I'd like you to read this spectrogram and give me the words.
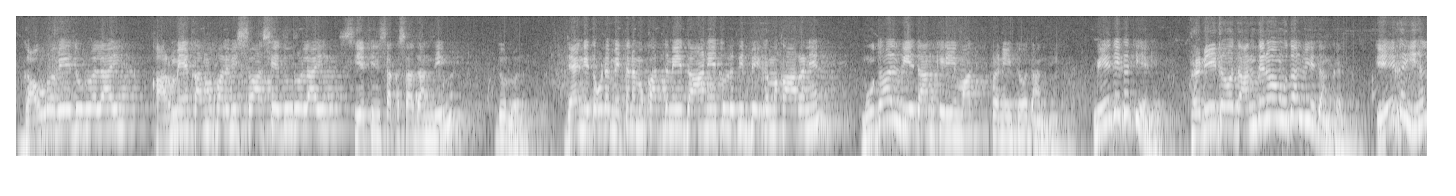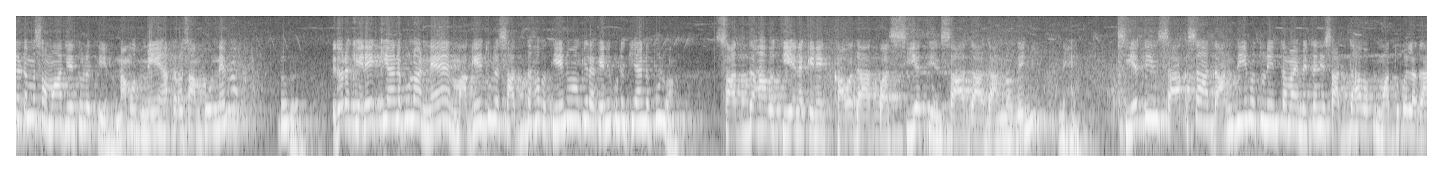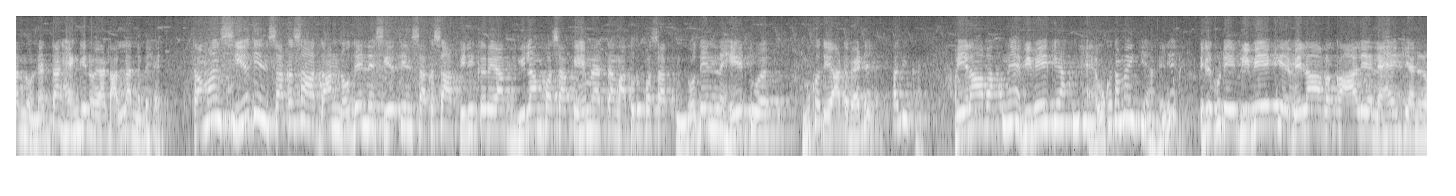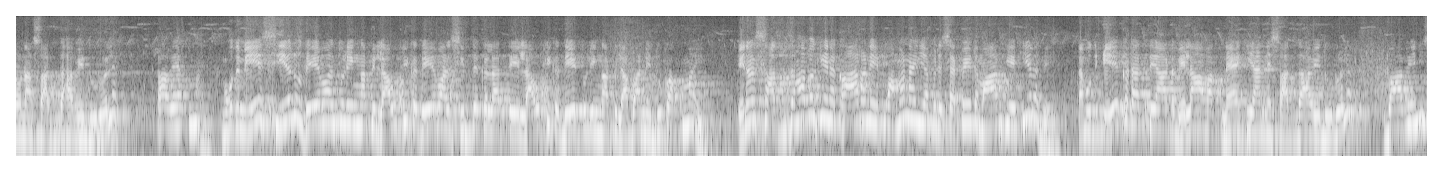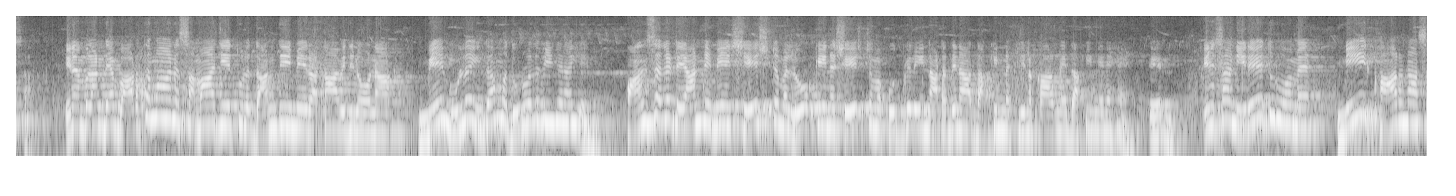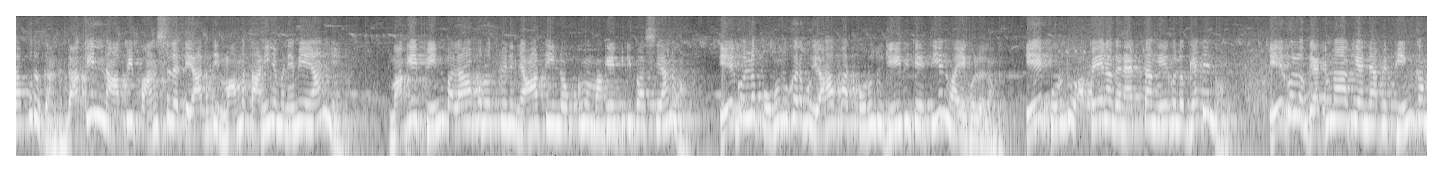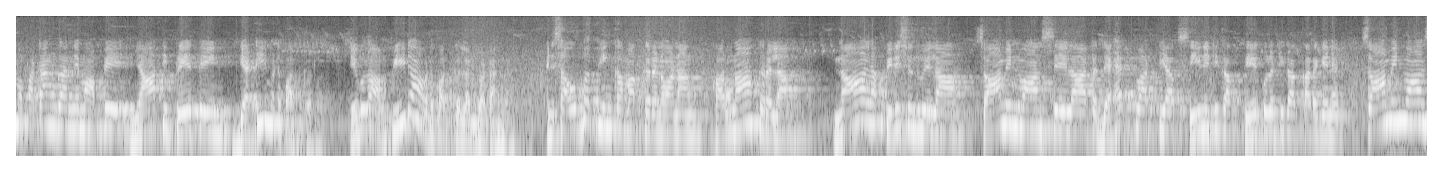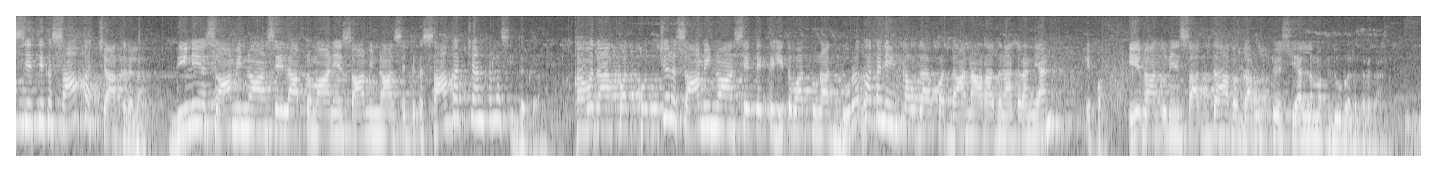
ගෞරවේ දුර්වලයි කර්මය කර්මඵල විශ්වාසය දුර්වලයි සියතින් සකසා දන්දීම දුර්වල. දැන් එතකොට මෙතන මොකක්ද මේ දානය තුළ තිබ එකම කාරණය මුදල් වියදන් කිරීමත් ප්‍රනීතව දන්දී. මේ දෙක තියෙන ප්‍රනීතව දන්දෙනවා මුදල් වියදන් කරන ඒක ඉහලටම සමාජය තුළ තියෙන නමුත් මේ හතර සම්පූර්ණයම දුර. එතොට කෙනෙක් කියන්න පුළුවන් නෑ මගේ තුළ සද්ධාව තියෙනවා කියලා කෙනෙකුට කියන්න පුළුවන්. සද්ධාව තියෙන කෙනෙක් කවදක්වත් සියතින් සාදා දන්න දෙන්නේ නැහැ. සියතින් සාක්ෂා දන්දීම තුළින් තමයි මෙතනි සද්ධාව මතු කළ ගන්න නැත්තම් හැඟෙන ඔයාට අල්ලන්න බෑ. තමන් සියතින් සකසා දන් නොදෙන්නේ සියතින් සකසා පිරිකරයක් ගිලම්පසක් එහෙම නැත්නම් අතුරුපසක් නොදෙන්න හේතුව මොකද එයාට වැඩ අධිකයි. වේලාවක් නැහැ විවේකයක් නැහැ. ඕක තමයි කියන්නේ. එතකොට මේ විවේකයේ වේලාව කාලය නැහැ කියන්නේ නෝනා සද්ධාවේ දුර්වල තාවයක්මයි. මොකද මේ සියලු දේවල් තුළින් අපි ලෞකික දේවල් සිද්ධ කළත්තේ ලෞකික දේ තුළින් අපි ලබන්නේ දුකක්මයි. එන සද්ධාව කියන කාරණය පමණයි අපට සැපේට මාර්ගය කියලද. නමුත් ඒකටත් එයාට වෙලාවක් නෑ කියන්නේ සද්ධාව දුර්වල භාවය නිසා. එනම් බලන් දැන් වර්තමාන සමාජය තුළ දන්දීමේ රටාවිදින ඕනා මේ මුල්ල ඉදම්ම දුර්වල වීගෙනයෙන්. පන්සලට යන්නේ මේ ශේෂ්ඨම ලෝකන ශේෂ්ඨම පුද්ගලයින් අට දෙනා දකින්න කියන කාරණය දකින්න නැහැ එන්. එනිසා නිරේතුරුවම මේ කාරණා සපුර ගන්න දකින්න අපි පන්සලට යද්දි මම තනියම නෙමේ යන්නේ. මගේ පින් බලාපොරොත් වෙන ඥාතිීන් ඔක්කම මගේ පිටිපස්ස යනවා. ඒගොල්ල පුහුණු කරපු යහපත් පුරුදු ජීවිතය තියෙන අයගොලළඟ ඒ පුරුදු අපේ ළඟ නැත්තන් ඒගොල ගැටෙනවා. ඒගොල්ල ගැටුනා කියන්න අපි පින්කම පටන්ගන්නෙම අපේ ඥාති ප්‍රේතයින් ගැටීමට පත් කර. ඒගොල පීඩාවට පත් කරලක් පටන්ග. එනි සෞබ පින්කමක් කරනවනං කරුණා කරලා නාල පිරිසිදු වෙලා සාමීන් වහන්සේලාට දැහැත් වට්ටියක් සීනි ටිකක් තේකුල ටිකක් අරගෙන සාමීන් වහන්සේත් එක සාකච්ඡා කරලා දිනය සාමීන් වහන්සේලා ප්‍රමාණය සාමීන් වහන්සේතක සාකච්ඡා කළ සිද්ධ කර. කවදක්වත් කොච්චර සාමීන් වහන්සේත් එක්ක හිතවත් වුණත් දුරකතනයෙන් කවදක්වත් දාන ආරාධනා කරන්නයන් එපා ඒවා තුළින් සද්ධාව ගරුත්වය සියල්ලම අපි දුරල කරගන්න.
